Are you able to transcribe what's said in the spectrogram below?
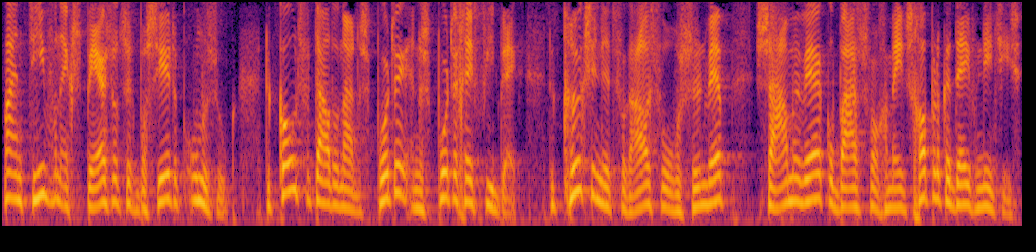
maar een team van experts dat zich baseert op onderzoek. De coach vertaalt het naar de sporter en de sporter geeft feedback. De crux in dit verhaal is volgens Sunweb samenwerken op basis van gemeenschappelijke definities.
